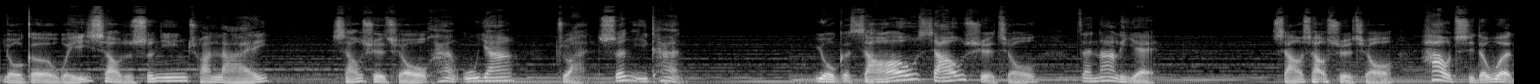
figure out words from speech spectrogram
有个微小的声音传来，小雪球和乌鸦转身一看，有个小小雪球在那里耶。小小雪球好奇的问：“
